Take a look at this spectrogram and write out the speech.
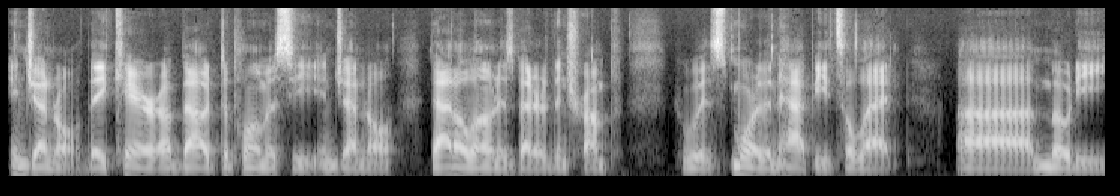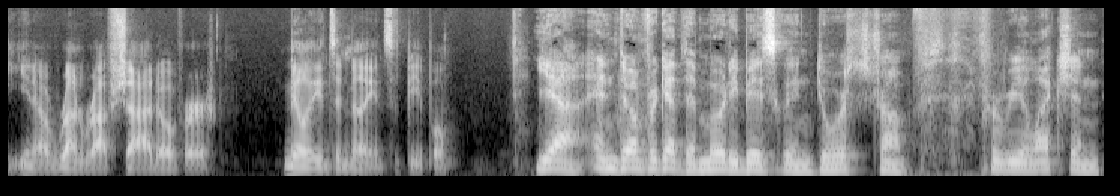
in general. They care about diplomacy in general. That alone is better than Trump, who is more than happy to let uh, Modi, you know, run roughshod over millions and millions of people. Yeah, and don't forget that Modi basically endorsed Trump for reelection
